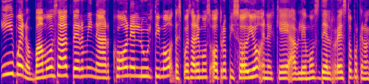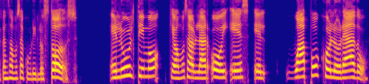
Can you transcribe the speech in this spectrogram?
Y bueno, vamos a terminar con el último. Después haremos otro episodio en el que hablemos del resto porque no alcanzamos a cubrirlos todos. El último que vamos a hablar hoy es el guapo colorado.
